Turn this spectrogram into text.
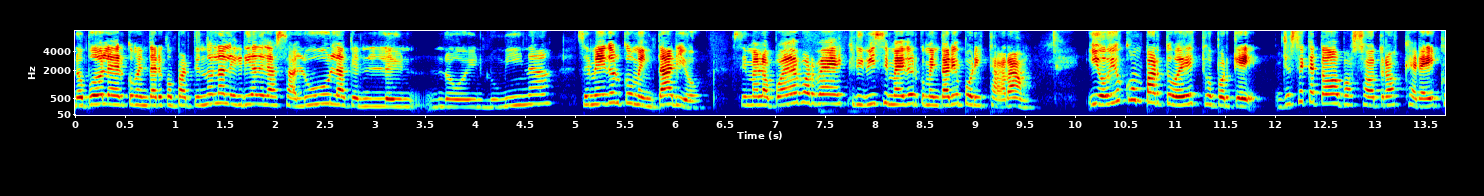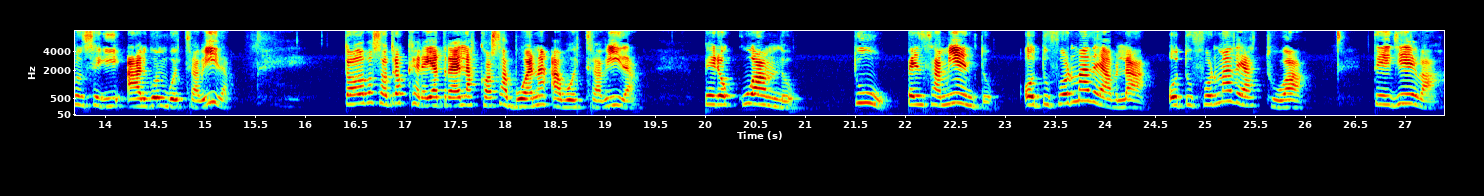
No puedo leer comentarios compartiendo la alegría de la salud, la que lo ilumina. Se me ha ido el comentario. Si me lo puedes volver a escribir, si me ha ido el comentario por Instagram. Y hoy os comparto esto porque yo sé que todos vosotros queréis conseguir algo en vuestra vida. Todos vosotros queréis atraer las cosas buenas a vuestra vida. Pero cuando tu pensamiento o tu forma de hablar o tu forma de actuar te lleva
